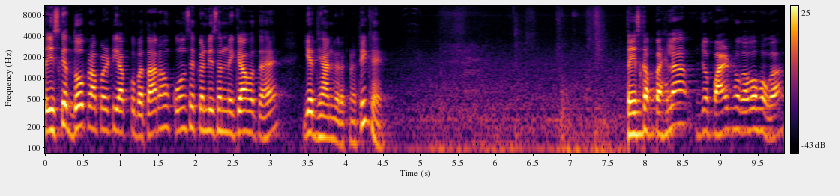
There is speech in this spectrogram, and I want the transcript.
तो इसके दो प्रॉपर्टी आपको बता रहा हूँ, कौन से कंडीशन में क्या होता है, ये ध्यान में रखना, ठीक है? तो इसका पहला जो पार्ट होगा, वो होगा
